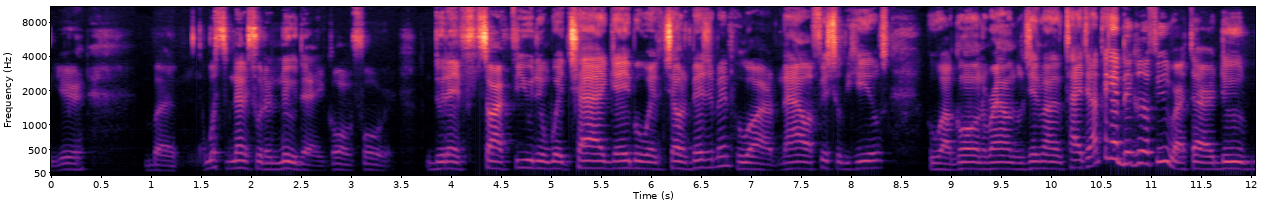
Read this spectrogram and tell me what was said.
year. But what's the next for the New Day going forward? Do they start feuding with Chad Gable and Shelton Benjamin, who are now officially heels, who are going around legitimizing the title? I think that'd be a good feud right there, dude.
